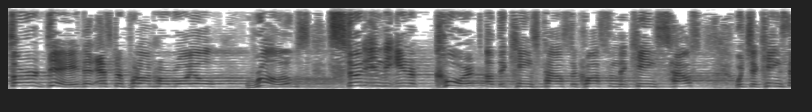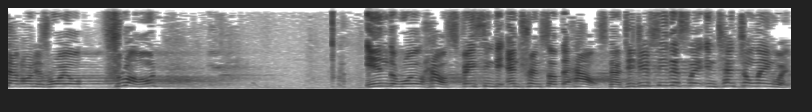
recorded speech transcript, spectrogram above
third day that Esther put on her royal robes, stood in the inner court of the king's palace across from the king's house, which the king sat on his royal throne, in the royal house facing the entrance of the house. Now, did you see this intentional language?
